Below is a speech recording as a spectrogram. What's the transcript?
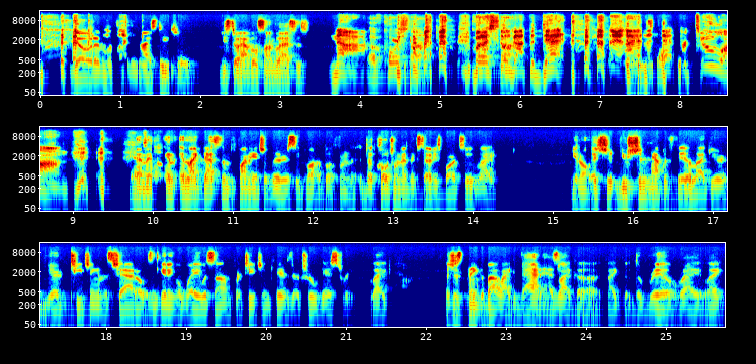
Yo, that looks like a nice t-shirt. You still have those sunglasses? Nah, of course not. but I still not. got the debt. I had the debt for too long. Yeah, man. And, and like that's the financial literacy part, but from the, the cultural and ethnic studies part too, like, you know, it should you shouldn't have to feel like you're you're teaching in the shadows and getting away with something for teaching kids their true history. Like, let's just think about like that as like a like the, the real, right? Like,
